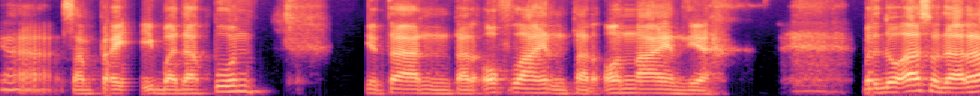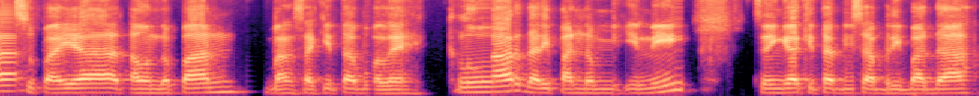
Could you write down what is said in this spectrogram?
Ya, sampai ibadah pun kita antar offline, antar online ya. Berdoa saudara supaya tahun depan bangsa kita boleh keluar dari pandemi ini sehingga kita bisa beribadah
